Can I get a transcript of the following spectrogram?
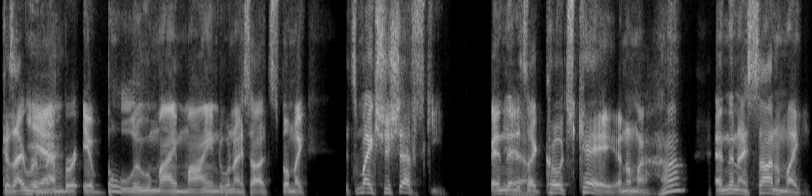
because I Yeah. remember it blew my mind when I saw it spelled. I'm like, it's Mike Krzyzewski, and then it's like Coach K, and I'm like, huh? And then I saw it. I'm like,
